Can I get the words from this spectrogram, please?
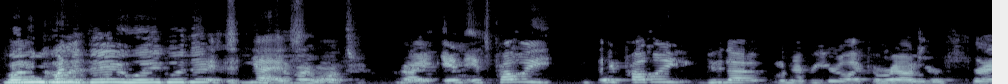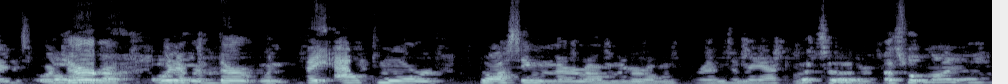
what are you When- gonna do? What are you gonna do? It's- yeah, if I want to. Right, and it's probably they probably do that whenever you're like around your friends, or Oh, they're yeah. Oh, whenever yeah. they're when they act more bossy when they're around their own friends, and they act more. That's uh, that's what my uh,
